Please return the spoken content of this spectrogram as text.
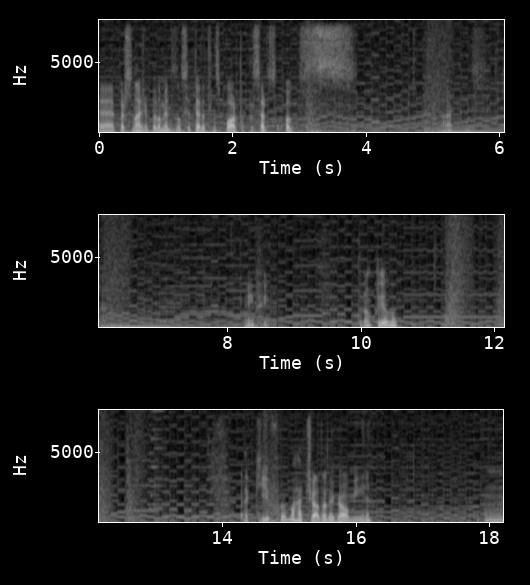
É, personagem pelo menos não se teletransporta por certos obstáculos. Enfim. Tranquilo. Aqui foi uma rateada legal minha. Hum.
